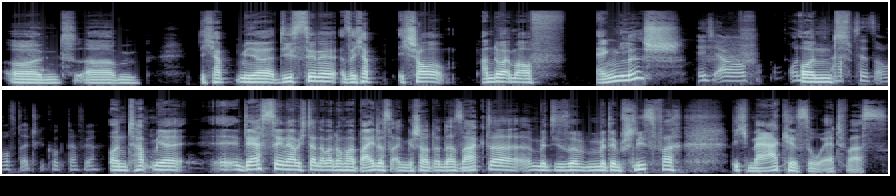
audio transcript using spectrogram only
und ähm, ich habe mir die Szene, also ich habe, ich schaue Andor immer auf Englisch Ich auch. Und, Und- hab's jetzt auch auf Deutsch geguckt dafür. und habe mir in der Szene habe ich dann aber noch mal beides angeschaut und da sagt er mit diesem mit dem Schließfach, ich merke so etwas.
